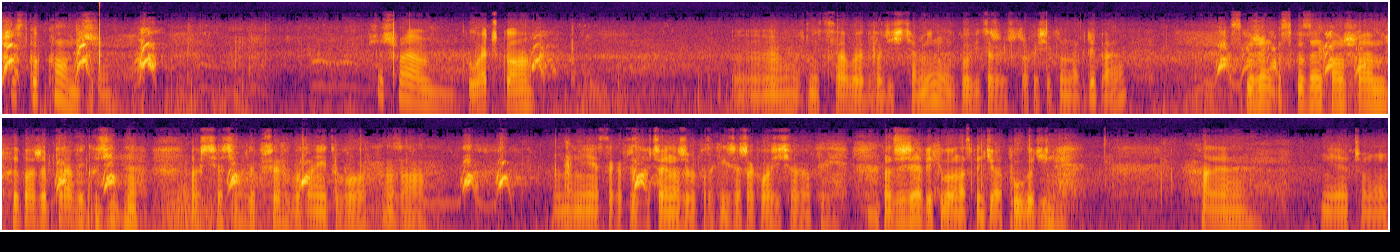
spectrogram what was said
wszystko kończy. Przeszłem kółeczko yy, w niecałe 20 minut, bo widzę, że już trochę się tu nagrywa. Z, kuzyn, z kuzynką chyba, że prawie godzinę. Właściwie ciągle przerw, bo dla niej to było za... No nie jest taka przyzwyczajona, żeby po takich rzeczach łazić, ale okej. Na drzewie chyba ona spędziła pół godziny. Ale nie wiem czemu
